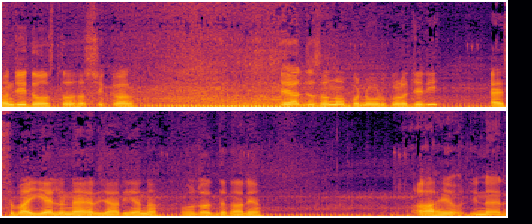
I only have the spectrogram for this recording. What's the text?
ਹਾਂਜੀ ਦੋਸਤੋ, ਸਤਿ ਸ਼੍ਰੀ ਅਕਾਲ। ਇਹ ਅੱਜ ਤੁਹਾਨੂੰ ਬਨੂੜ ਕੋਲ ਜਿਹੜੀ ਐਸ ਵਾਈ ਐਲ ਨਹਿਰ ਜਾ ਰਹੀ ਹੈ ਨਾ, ਉਹਦਾ ਦਿਖਾ ਰਿਹਾ। ਆਹਿਓ ਜੀ ਨਹਿਰ।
